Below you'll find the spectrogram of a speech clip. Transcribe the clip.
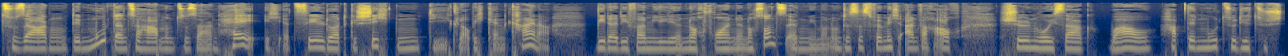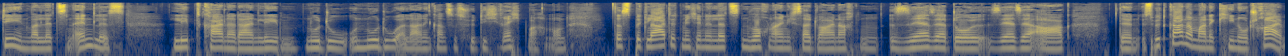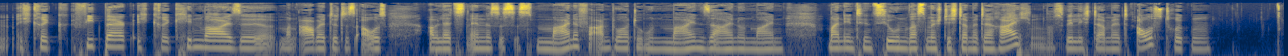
zu sagen, den Mut dann zu haben und zu sagen, hey, ich erzähle dort Geschichten, die, glaube ich, kennt keiner. Weder die Familie, noch Freunde, noch sonst irgendjemand. Und das ist für mich einfach auch schön, wo ich sage, wow, hab den Mut zu dir zu stehen, weil letzten Endes lebt keiner dein Leben, nur du. Und nur du alleine kannst es für dich recht machen. Und das begleitet mich in den letzten Wochen eigentlich seit Weihnachten sehr, sehr doll, sehr, sehr arg. Denn es wird keiner meine Keynote schreiben. Ich krieg Feedback, ich krieg Hinweise, man arbeitet es aus, aber letzten Endes ist es meine Verantwortung und mein Sein und mein, meine Intention, was möchte ich damit erreichen, was will ich damit ausdrücken.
